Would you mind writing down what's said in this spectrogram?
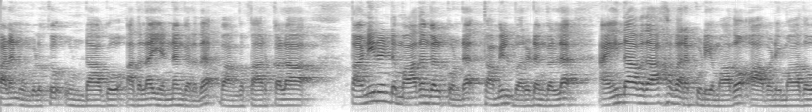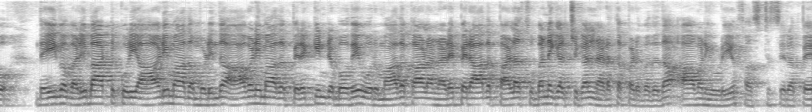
பலன் உங்களுக்கு உண்டாகும் அதெல்லாம் என்னங்கிறத வாங்க பார்க்கலாம். பனிரெண்டு மாதங்கள் கொண்ட தமிழ் வருடங்களில் ஐந்தாவதாக வரக்கூடிய மாதம் ஆவணி மாதம். தெய்வ வழிபாட்டுக்குரிய ஆடி மாதம் முடிந்து ஆவணி மாதம் பிறக்கின்ற போதே ஒரு மாத காலம் நடைபெறாத பல சுப நிகழ்ச்சிகள் நடத்தப்படுவது தான் ஆவணியுடைய ஃபஸ்ட்டு சிறப்பு.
